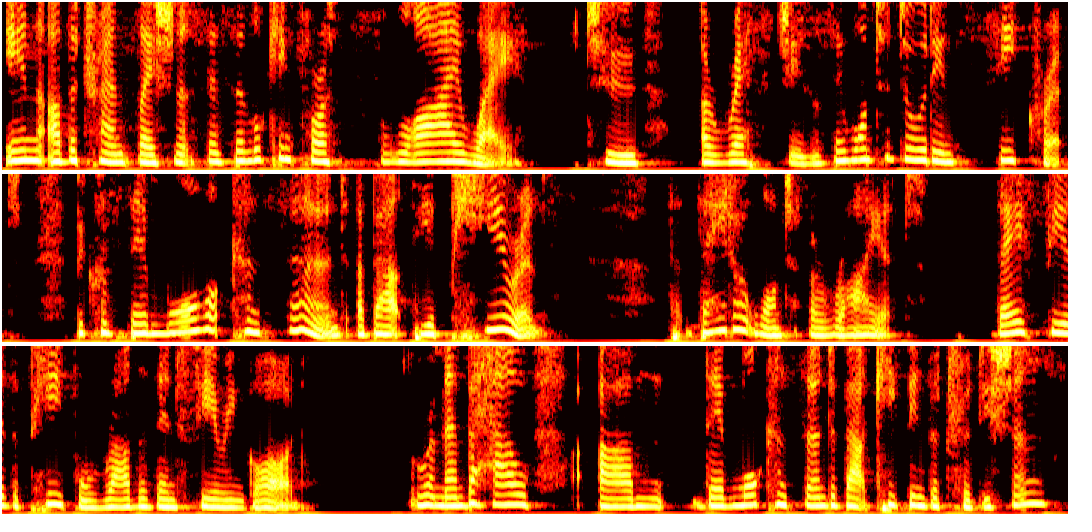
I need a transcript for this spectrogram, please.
In other translation, it says they're looking for a sly way to arrest Jesus. They want to do it in secret because they're more concerned about the appearance that they don't want a riot. They fear the people rather than fearing God. Remember how um, they're more concerned about keeping the traditions,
